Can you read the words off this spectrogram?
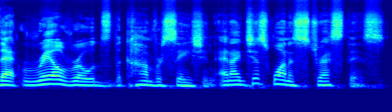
that railroads the conversation. And I just want to stress this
